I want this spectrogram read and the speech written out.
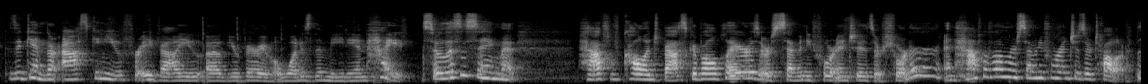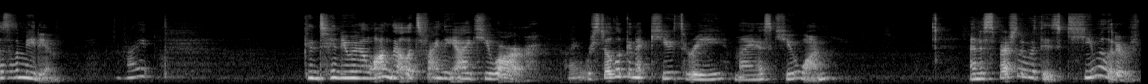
Because again, they're asking you for a value of your variable. What is the median height? So this is saying that half of college basketball players are 74 inches or shorter, and half of them are 74 inches or taller. This is the median, all right? Continuing along that, let's find the IQR. Right? We're still looking at Q3 minus Q1. And especially with these cumulative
